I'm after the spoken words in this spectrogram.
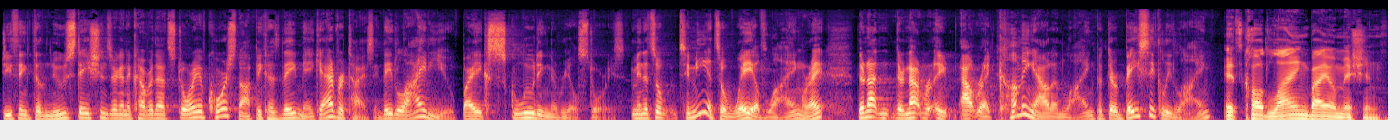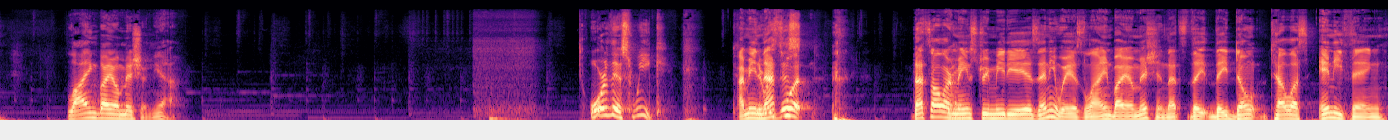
Do you think the news stations are going to cover that story? Of course not, because they make advertising. They lie to you by excluding the real stories. I mean, it's a, to me, it's a way of lying, right? They're not they're not outright coming out and lying, but they're basically lying. It's called lying by omission. Lying by omission, yeah. Or this week. I mean, that's this, what that's all our right. mainstream media is anyway, is lying by omission. That's they they don't tell us anything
